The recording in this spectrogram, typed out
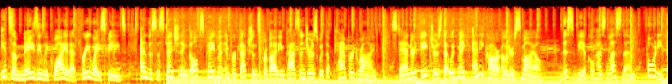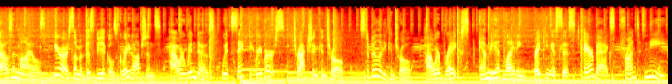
It's amazingly quiet at freeway speeds, and the suspension engulfs pavement imperfections, providing passengers with a pampered ride. Standard features that would make any car owner smile. This vehicle has less than 40,000 miles. Here are some of this vehicle's great options. Power windows with safety reverse, traction control, stability control, power brakes, ambient lighting, braking assist, airbags, front knee,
